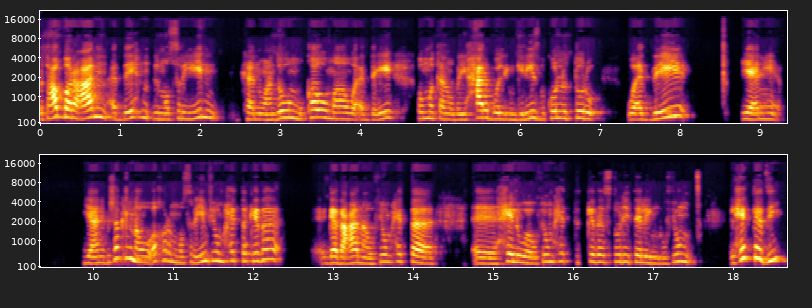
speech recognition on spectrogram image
بتعبّر عن قد إحنا المصريين كانوا عندهم مقاومة، وقد إيه هُم كانوا بيحاربوا الإنجليز بكل الطُرق، وقد إيه يعني يعني بشكلٍ أو بآخر المصريين فيهم حتّة كده جدعنة، وفيهم حتّة آآ حلوة، وفيهم حتّة كده story telling وفيهم الحتّة دي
